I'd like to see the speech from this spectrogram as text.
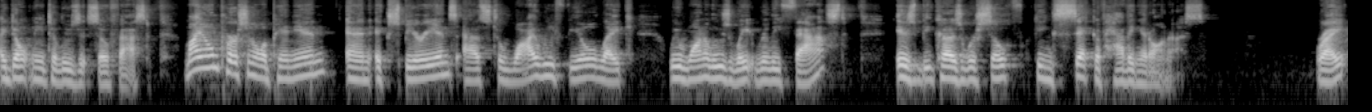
I don't need to lose it so fast. My own personal opinion and experience as to why we feel like we want to lose weight really fast is because we're so fucking sick of having it on us. Right?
